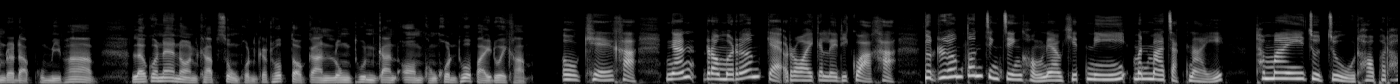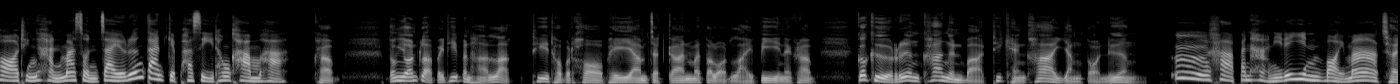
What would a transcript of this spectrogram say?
ำระดับภูมิภาค แล้วก็แน่นอนครับ ส่งผลกระทบต่อการลงทุนการออมของคนทั่วไปด้วยครับ โอเคค่ะ งั้นเรามาเริ่มแกะรอยกันเลยดีกว่าค่ะ จุดเริ่มต้นจริง ๆ ของแนวคิดนี้มันมาจากไหน ทำไมจู่ๆทพทถึงหันมาสนใจเรื่องการเก็บภาษีทองคำค่ะ ครับ ต้องย้อนกลับไปที่ปัญหาหลักที่ทปทพยายามจัดการมาตลอดหลายปีนะครับ ก็คือเรื่องค่าเงินบาทที่แข็งค่าอย่างต่อเนื่อง อืมค่ะ ปัญหานี้ได้ยินบ่อยมาก ใช่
